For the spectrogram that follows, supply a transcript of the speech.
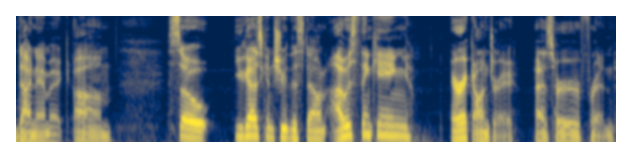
dynamic. Um so you guys can shoot this down. I was thinking Eric Andre as her friend.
